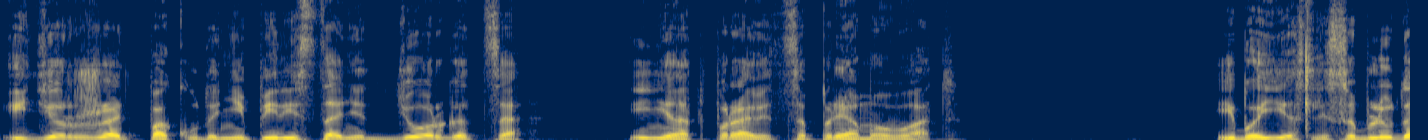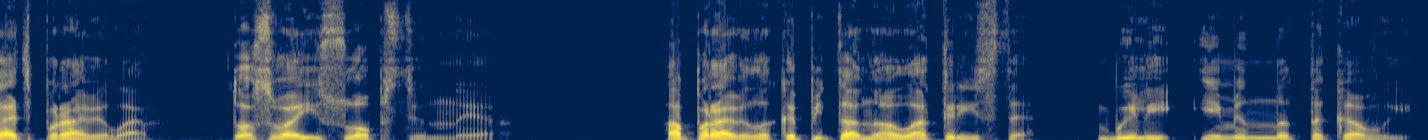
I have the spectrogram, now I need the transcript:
и держать, покуда не перестанет дергаться и не отправиться прямо в ад. Ибо если соблюдать правила, то свои собственные. А правила капитана Аллатриста были именно таковы.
